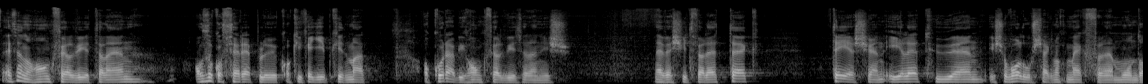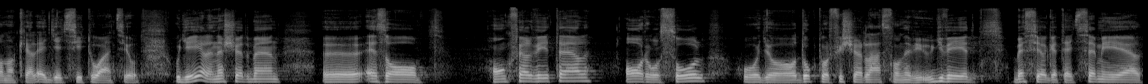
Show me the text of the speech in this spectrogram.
ezen a hangfelvételen azok a szereplők, akik egyébként már a korábbi hangfelvételen is nevesítve lettek, teljesen élethűen és a valóságnak megfelelően mondanak el egy-egy szituációt. Ugye jelen esetben ez a hangfelvétel arról szól, hogy a dr. Fischer László nevű ügyvéd beszélget egy személlyel,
